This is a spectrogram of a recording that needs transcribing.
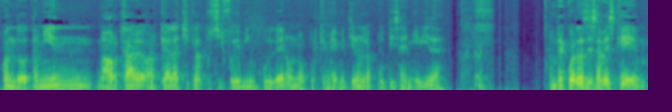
Cuando también ahorcar, ahorqué a la chica, pues sí fue bien culero, ¿no? Porque me metieron la putiza en mi vida. ¿Recuerdas esa vez que,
